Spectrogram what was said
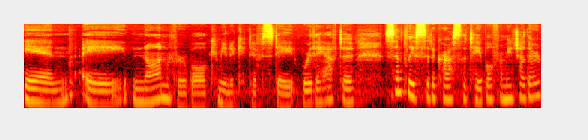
in a nonverbal communicative state where they have to simply sit across the table from each other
